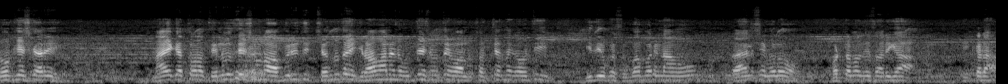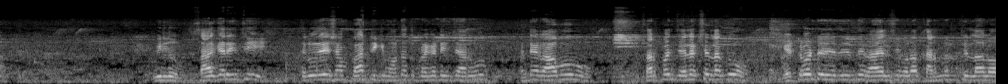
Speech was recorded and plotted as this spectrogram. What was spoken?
లోకేష్ గారి నాయకత్వంలో తెలుగుదేశంలో అభివృద్ధి చెందుతాయి గ్రామాలనే ఉద్దేశంతో వాళ్ళు స్వచ్ఛందంగా వచ్చి ఇది ఒక శుభ పరిణామం రాయలసీమలో మొట్టమొదటిసారిగా ఇక్కడ వీళ్ళు సహకరించి తెలుగుదేశం పార్టీకి మద్దతు ప్రకటించారు. అంటే రాబో సర్పంచ్ ఎలక్షన్లకు ఎటువంటి ఇది రాయలసీమలో కర్నూలు జిల్లాలో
